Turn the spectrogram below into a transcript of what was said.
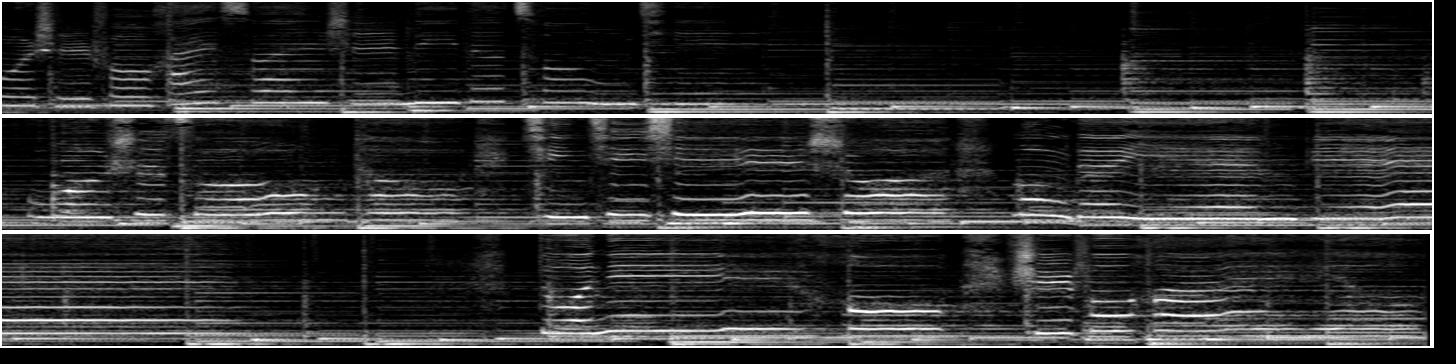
我是否还算是你的从前？往事从头，轻轻细说梦的演变。多年，是否还有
